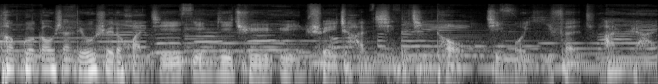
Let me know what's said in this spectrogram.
淌过高山流水的缓急，吟一曲云水禅心的情透，静默一份安然。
